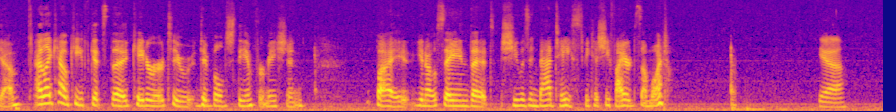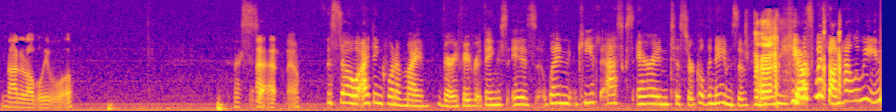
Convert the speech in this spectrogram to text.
Yeah. I like how Keith gets the caterer to divulge the information by, you know, saying that she was in bad taste because she fired someone. Yeah, not at all believable. Like, I, I don't know. So I think one of my very favorite things is when Keith asks Aaron to circle the names of who he Yeah. was with on Halloween.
